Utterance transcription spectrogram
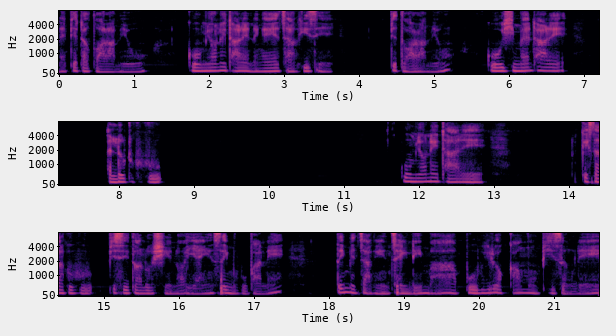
နဲ့ပြတ်တောက်သွားတာမျိုးကိုမျောလိုက်ထားတဲ့နိုင်ငံရဲ့ခြာခီးစဉ်ပြတ်သွားတာမျိုး ကိုရီမန်းထားတဲ့အလုပ်တစ်ခုကိုမျောနေထားတဲ့ကိစ္စတစ်ခုခုပစ္စည်းသွားလို့ရှိရင်တော့အရင်စိတ်မပူပါနဲ့တိတ်မကြခင်ချိန်လေးမှာပို့ပြီးတော့ကောင်းမွန်ပြီးဆုံးတယ်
